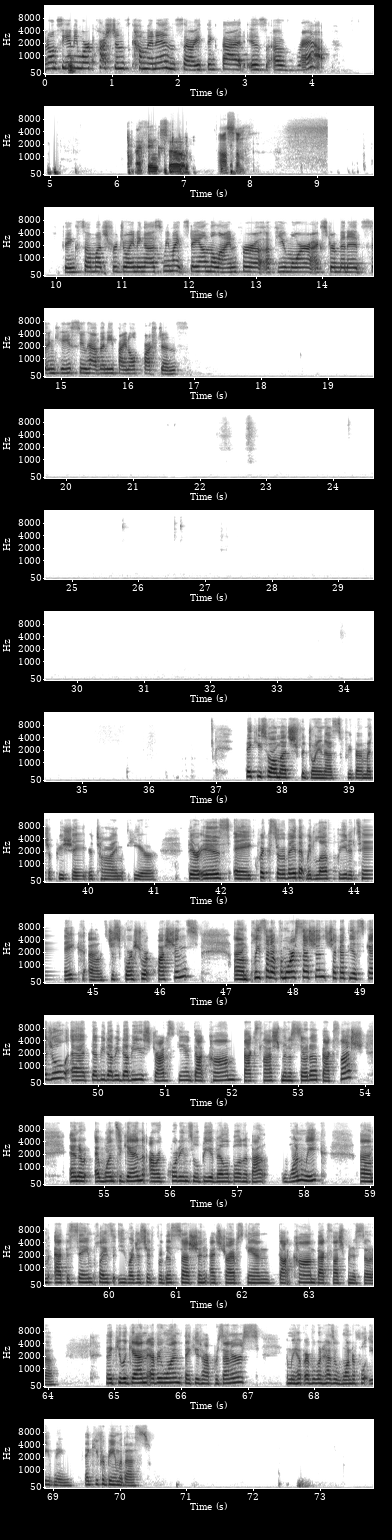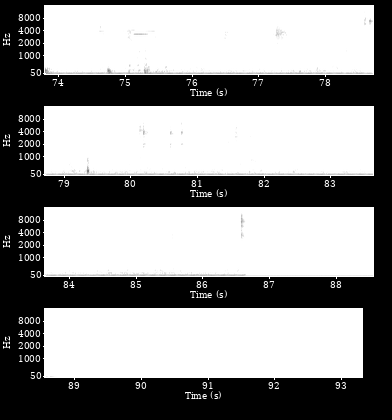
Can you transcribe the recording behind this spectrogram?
I don't see any more questions coming in, so I think that is a wrap. I think so. Awesome. Thanks so much for joining us. We might stay on the line for a, a few more extra minutes in case you have any final questions. Thank you so much for joining us. We very much appreciate your time here. There is a quick survey that we'd love for you to take. Um, it's just four short questions. Um, please sign up for more sessions. Check out the schedule at www.strivescan.com backslash Minnesota backslash. And, uh, once again, our recordings will be available in about one week um, at the same place that you registered for this session at strivescan.com backslash Minnesota. Thank you again, everyone. Thank you to our presenters and we hope everyone has a wonderful evening. Thank you for being with us.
